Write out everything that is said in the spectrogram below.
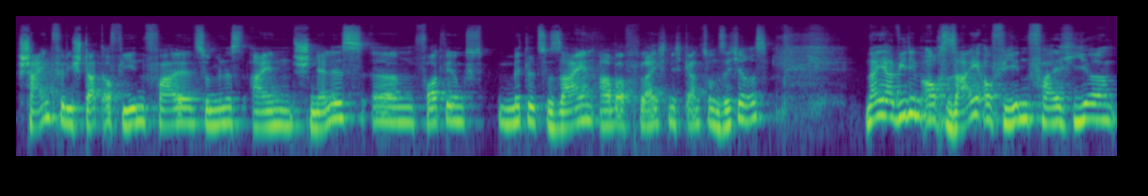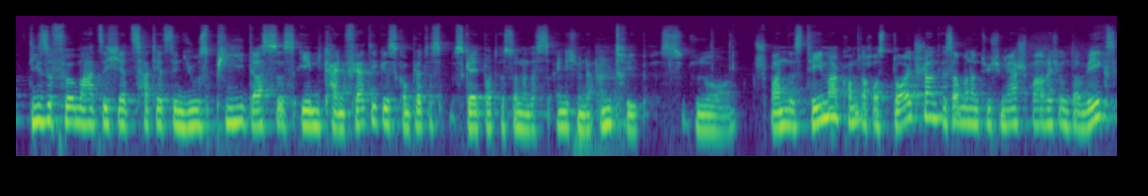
Scheint für die Stadt auf jeden Fall zumindest ein schnelles ähm, Fortbildungsmittel zu sein, aber vielleicht nicht ganz so ein sicheres. Naja, wie dem auch sei, auf jeden Fall hier, diese Firma hat sich jetzt, hat jetzt den USP, dass es eben kein fertiges, komplettes Skateboard ist, sondern dass es eigentlich nur der Antrieb ist. So, spannendes Thema, kommt auch aus Deutschland, ist aber natürlich mehrsprachig unterwegs.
